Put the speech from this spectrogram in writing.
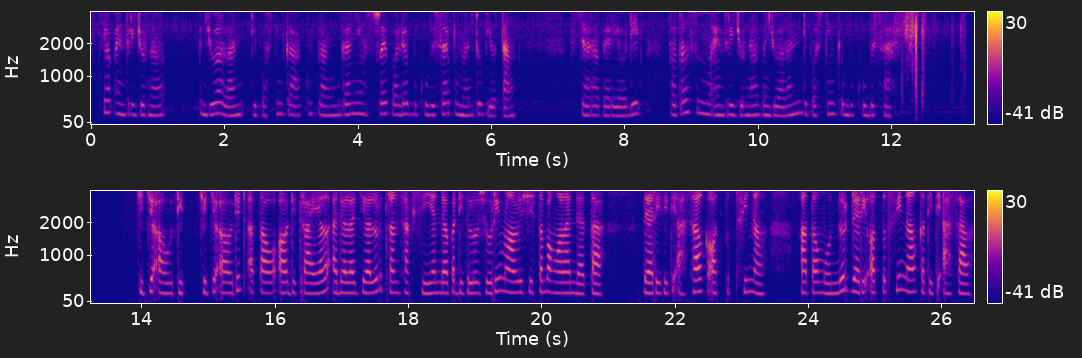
setiap entry jurnal penjualan diposting ke akun pelanggan yang sesuai pada buku besar pembantu piutang. Secara periodik, total semua entry jurnal penjualan diposting ke buku besar. Jejak audit Jejak audit atau audit trail adalah jalur transaksi yang dapat ditelusuri melalui sistem pengolahan data dari titik asal ke output final atau mundur dari output final ke titik asal.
